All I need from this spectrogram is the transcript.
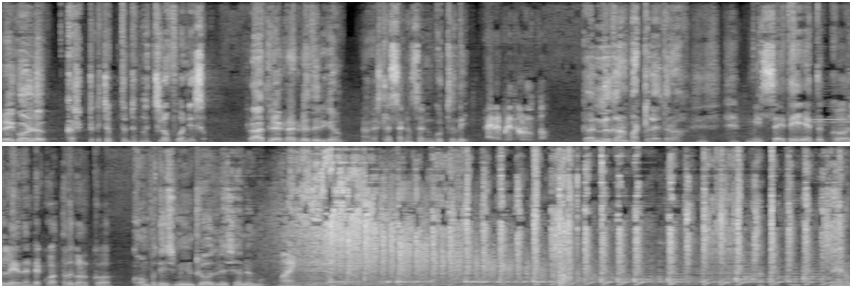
రే గోల్డ్ కరెక్ట్గా చెప్తుంటే మధ్యలో ఫోన్ చేసాం రాత్రి ఎక్కడెక్కడ తిరిగాం నాకు అసలు సగం సగం గుర్తుంది ఆయన ఎప్పుడు కన్ను కనపట్టలేదురా మిస్ అయితే ఎత్తుక్కో లేదంటే కొత్తది కొనుక్కో కొంపదీసి మీ ఇంట్లో వదిలేశానేమో మా ఇంటి నేను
